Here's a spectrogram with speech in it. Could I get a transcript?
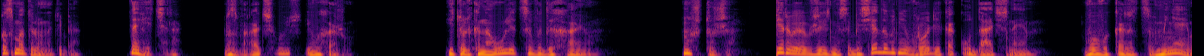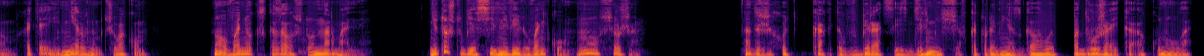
Посмотрю на тебя. До вечера. Разворачиваюсь и выхожу. И только на улице выдыхаю. Ну что же, первое в жизни собеседование вроде как удачное. Вова кажется вменяемым, хотя и нервным чуваком. Но Ванек сказал, что он нормальный. Не то чтобы я сильно верю Ваньку, но все же. Надо же хоть как-то выбираться из дерьмища, в которое меня с головой подружайка окунула.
